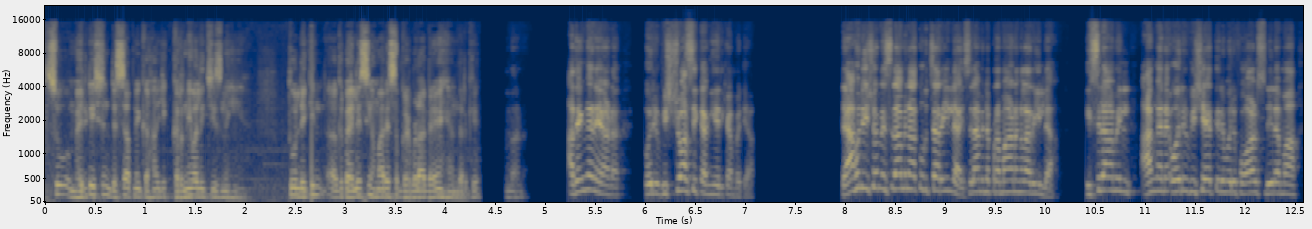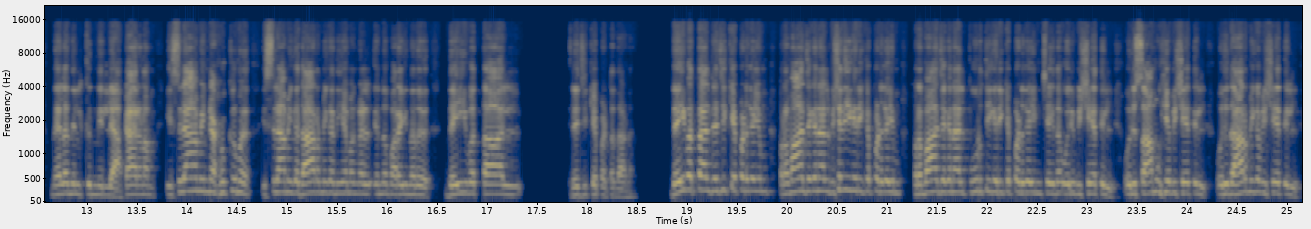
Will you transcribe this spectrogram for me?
सो मेडिटेशन जैसे आपने कहा ये करने वाली चीज़ नहीं है तो लेकिन अगर पहले से हमारे सब गड़बड़ा गए हैं अंदर के അതെങ്ങനെയാണ് ഒരു വിശ്വാസിക്ക് അംഗീകരിക്കാൻ പറ്റുക? രാഹുൽ ഈശ്വരൻ ഇസ്ലാമിനെ കുറിച്ച് അറിയില്ല ഇസ്ലാമിന്റെ പ്രമാണങ്ങൾ അറിയില്ല. ഇസ്ലാമിൽ അങ്ങനെ ഒരു വിഷയത്തിലും ഒരു ഫോൾസ് ഡിലമ നിലനിൽക്കുന്നില്ല. കാരണം ഇസ്ലാമിന്റെ ഹുക്കുമ് ഇസ്ലാമിക ധാർമ്മിക നിയമങ്ങൾ എന്ന് പറയുന്നത് ദൈവത്താൽ രചിക്കപ്പെട്ടതാണ്. ദൈവത്താൽ രചിക്കപ്പെടുകയും പ്രവാചകനാൽ വിശദീകരിക്കപ്പെടുകയും പ്രവാചകനാൽ പൂർത്തീകരിക്കപ്പെടുകയും ചെയ്ത ഒരു വിഷയത്തിൽ ഒരു സാമൂഹ്യ വിഷയത്തിൽ ഒരു ധാർമ്മിക വിഷയത്തിൽ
